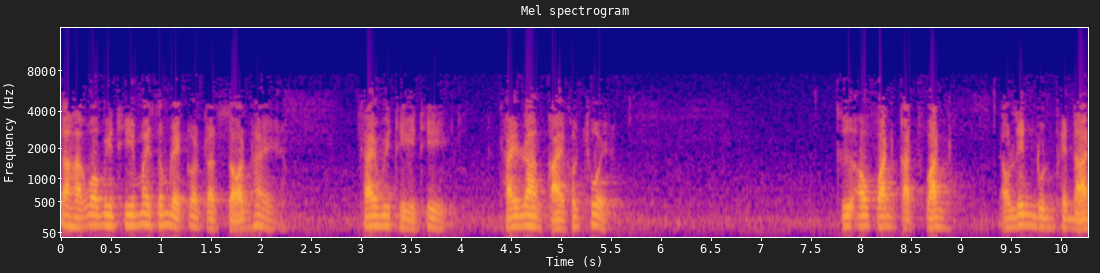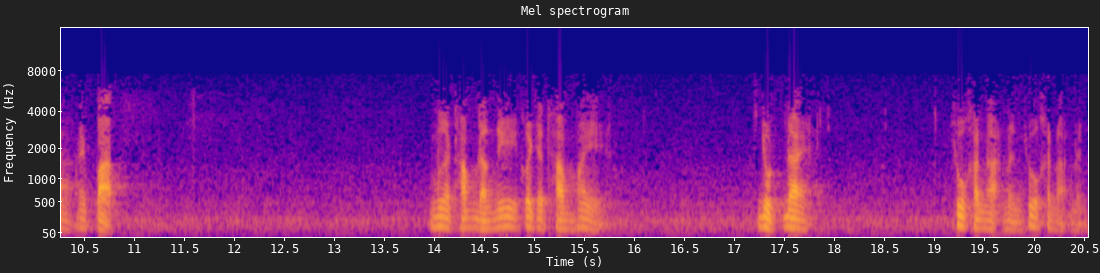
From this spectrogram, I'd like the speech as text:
ถ้าหากว่าวิธีไม่สำเร็จก็ตรัสสอนให้ใช้วิธีที่ใช้ร่างกายเขาช่วย คือเอาฟันกัดฟัน เอาลิ้นดุนเพดานในปาก เมื่อทำดังนี้ก็จะทำให้ หยุดได้ ชั่วขณะหนึ่ง ชั่วขณะหนึ่ง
